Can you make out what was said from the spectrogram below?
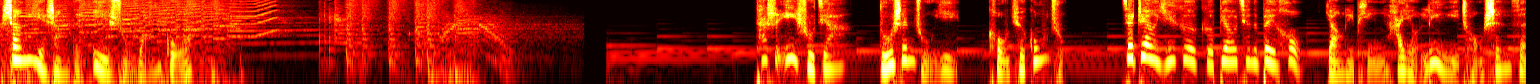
商业上的艺术王国。她是艺术家、独身主义、孔雀公主，在这样一个个标签的背后，杨丽萍还有另一重身份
